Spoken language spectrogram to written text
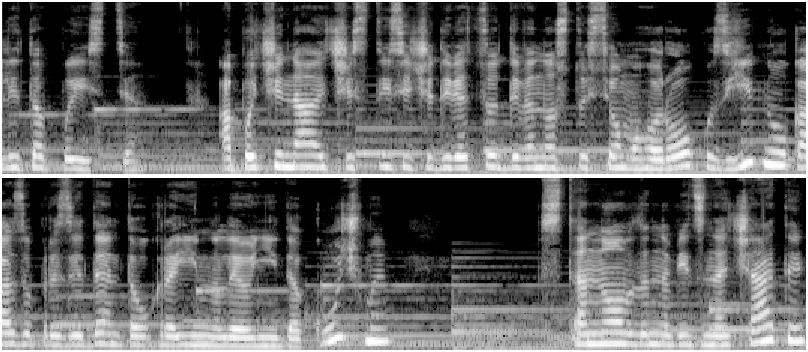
Літописця. А починаючи з 1997 року, згідно указу президента України Леоніда Кучми, встановлено відзначати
